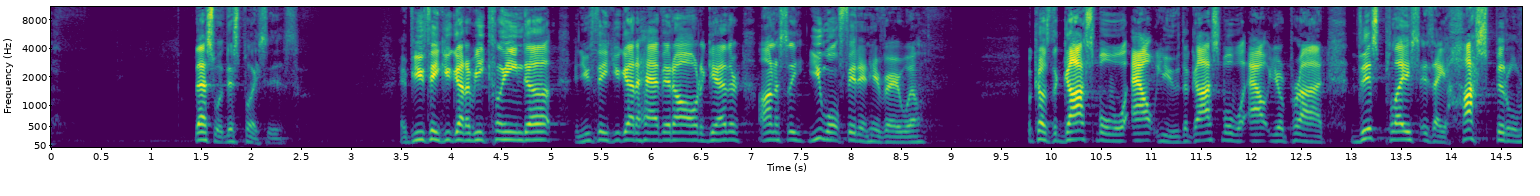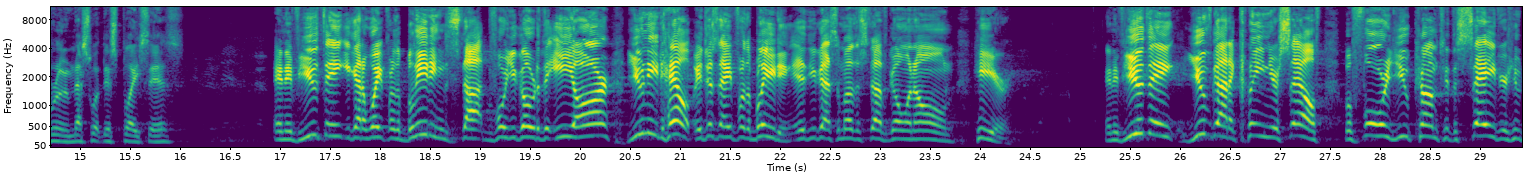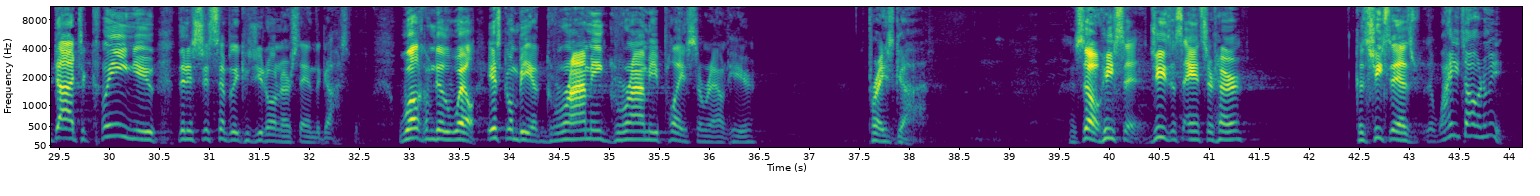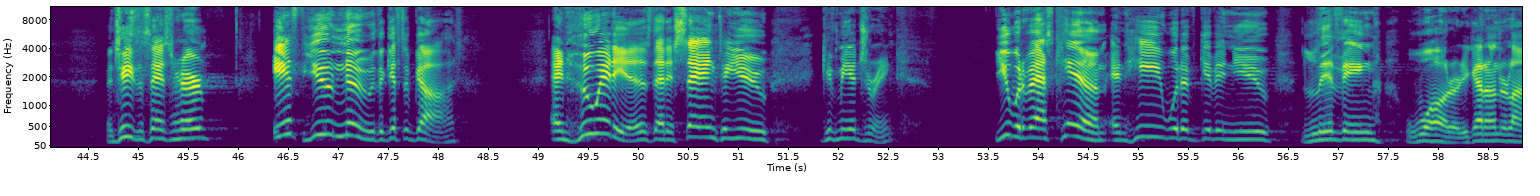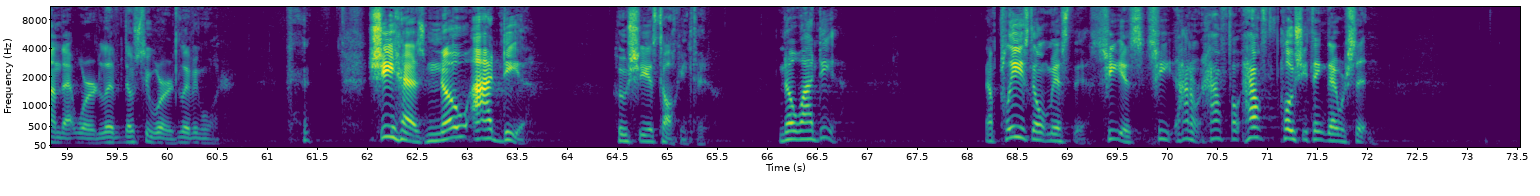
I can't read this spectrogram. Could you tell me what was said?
That's what this place is. If you think you got to be cleaned up and you think you got to have it all together, honestly, you won't fit in here very well. Because the gospel will out you, the gospel will out your pride. This place is a hospital room. That's what this place is. And if you think you got to wait for the bleeding to stop before you go to the ER, you need help. It just ain't for the bleeding. You got some other stuff going on here. And if you think you've got to clean yourself before you come to the Savior who died to clean you, then it's just simply because you don't understand the gospel. Welcome to the well. It's going to be a grimy, grimy place around here. Praise God. And so he said, Jesus answered her, because she says, Why are you talking to me? And Jesus answered her, if you knew the gift of God and who it is that is saying to you, Give me a drink, you would have asked him and he would have given you living water. You got to underline that word, live, those two words, living water. she has no idea who she is talking to. No idea. Now, please don't miss this. She is, she, I don't, how, how close you think they were sitting?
